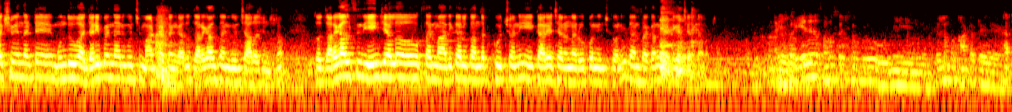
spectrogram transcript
లక్ష్యం ఏంటంటే ముందు ఆ జరిగిపోయిన దాని గురించి మాట్లాడడం కాదు జరగాల్సిన దాని గురించి ఆలోచించడం. సో జరగాల్సింది ఏం చేయాలో ఒకసారి మా అధికారులతో అందరు కూర్చొని కార్యాచరణ రూపొందించుకొని దాని ప్రకారం గట్టిగా చేద్దాం ఏదైనా సమస్య వచ్చినప్పుడు మీ సెల్ నెంబర్ కాంటాక్ట్ హా-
